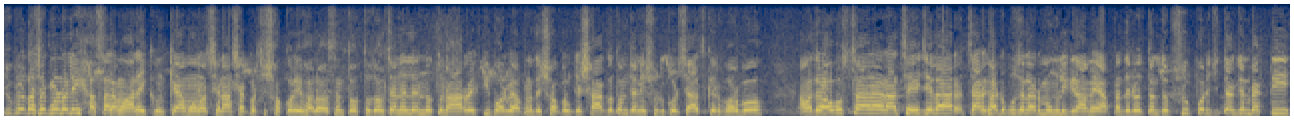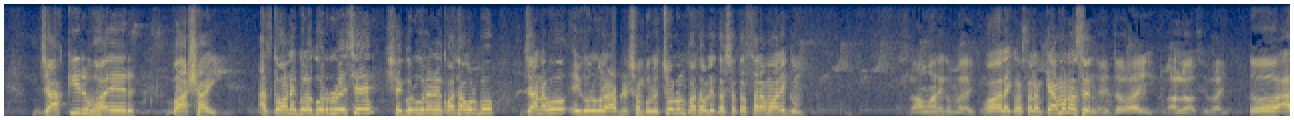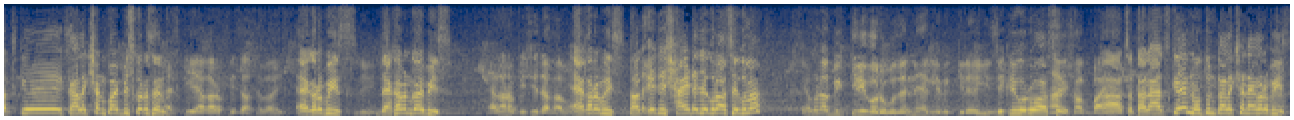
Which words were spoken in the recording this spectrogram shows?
সুপ্রিয় দর্শক মন্ডলী, আসসালামু আলাইকুম। কেমন আছেন? আশা করছি সকলেই ভালো আছেন। তথ্যজল চ্যানেলের নতুন আরও একটি পর্বে আপনাদের সকলকে স্বাগতম জানিয়ে শুরু করছে আজকের পর্ব। আমাদের অবস্থান রাজশাহী জেলার চারঘাট উপজেলার মুংলি গ্রামে। আপনাদের অত্যন্ত সুপরিচিত একজন ব্যক্তি, জাকির ভাইয়ের বাসায়। আজকে অনেকগুলো গরু রয়েছে। সেই গরুগুলো নিয়ে কথা বলব, জানাব। এই গরুগুলোর আপডেট সম্পর্কে চলুন কথা বলি তার সাথে। আসসালামু আলাইকুম। ওয়ালাইকুম আসসালাম কেমন আছেন? এই তো ভাই ভালো আছি ভাই। তো আজকে কালেকশন কয় পিস করেছেন? আজকে এগারো পিস আছে ভাই। এগারো পিস দেখাবেন কয় পিস এগারো পিসই দেখাবো। এগারো পিস তাহলে এই যে সাইডে যেগুলো আছে এগুলো? এগুলো বিক্রি করব বুঝেন নি? এগুলি বিক্রি হয়ে গেছে। বিক্রি গরু আছে? হ্যাঁ, সব বাইরে। আচ্ছা তাহলে আজকে নতুন কালেকশন এগারো পিস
